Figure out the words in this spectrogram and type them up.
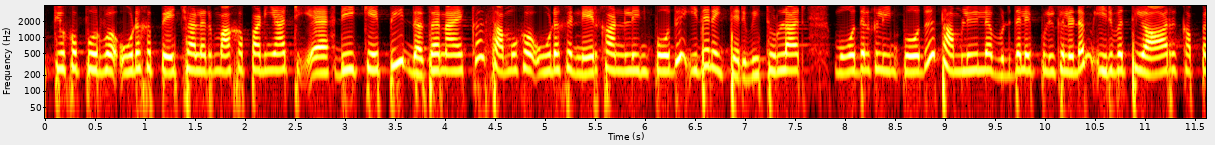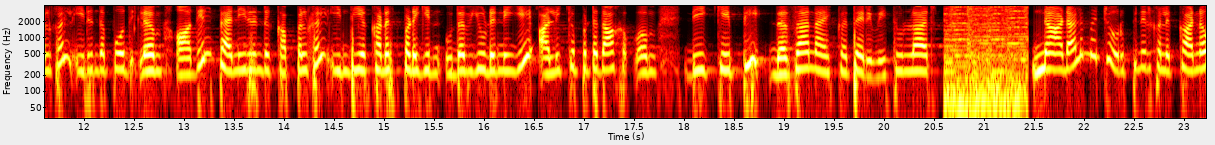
உத்தியோகபூர்வ ஊடக பேச்சாளருமாக பணியாற்றிய டி கே பி தசநாயக்க சமூக ஊடக நேர்காணலின் போது இதனை தெரிவித்துள்ளார். மோதல்களின் போது தமிழீழ விடுதலை புலிகளிடம் இருபத்தி ஆறு கப்பல்கள் இருந்த போதிலும் அதில் பனிரண்டு கப்பல்கள் இந்திய கடற்படையின் உதவியுடனேயே அளிக்கப்பட்டதாகவும் டி கே பி தசாநாயக்க தெரிவித்துள்ளார். நாடாளுமன்ற உறுப்பினர்களுக்கான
